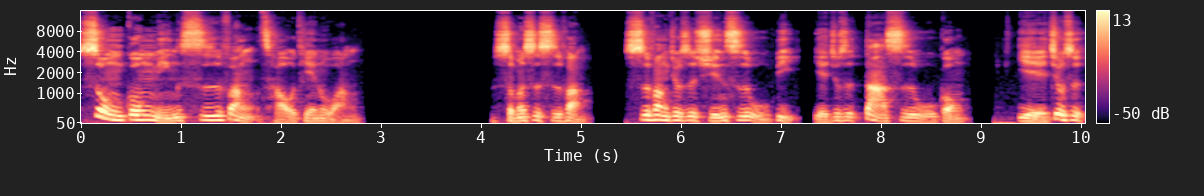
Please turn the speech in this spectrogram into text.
宋公明私放朝天王。什么是私放？私放就是徇私舞弊，也就是大私无公，也就是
